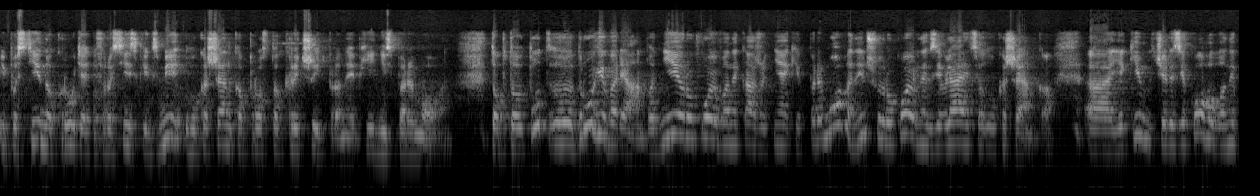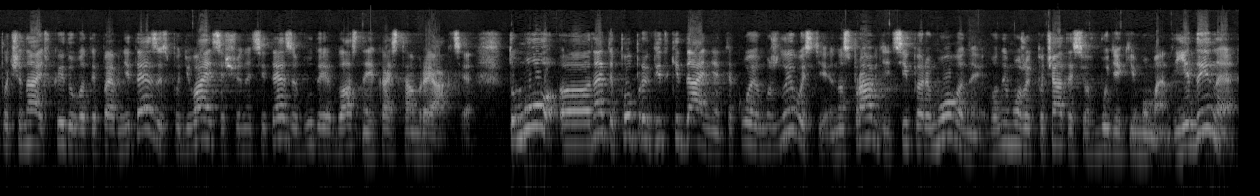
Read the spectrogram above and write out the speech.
і постійно крутять в російських змі. Лукашенко просто кричить про необхідність перемовин. Тобто, тут другий варіант: однією рукою вони кажуть ніяких перемовин, іншою рукою в них з'являється Лукашенко, яким через якого вони починають вкидувати певні тези. Сподіваються, що на ці тези буде власне якась там реакція. Тому е, знаєте, попри відкидання такої можливості, насправді ці перемовини вони можуть початися в будь-який момент. Єдине,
